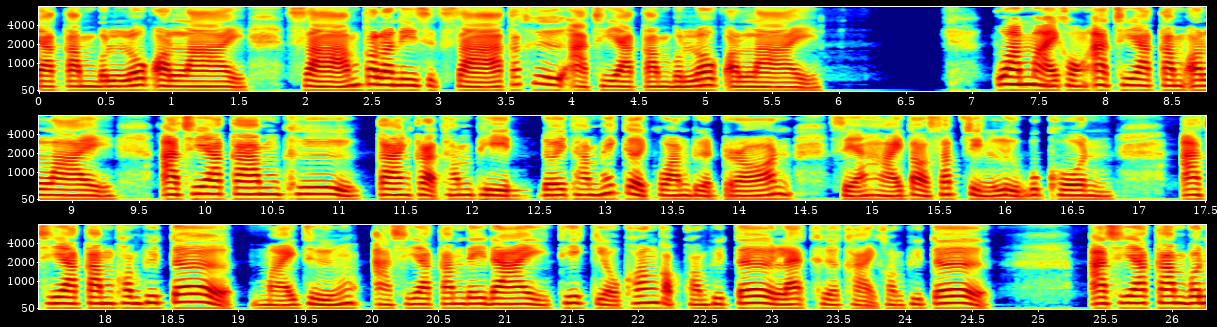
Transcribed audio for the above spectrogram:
ญากรรมบนโลกออนไลน์ 3. กรณีศึกษาก็คืออาชญากรรมบนโลกออนไลน์ ความหมายของอาชญากรรมออนไลน์ อาชญากรรมคือการกระทำผิด โดยทำให้เกิดความเดือดร้อน เสียหายต่อทรัพย์สินหรือบุคคล อาชญากรรมคอมพิวเตอร์ หมายถึงอาชญากรรมใด ๆ ที่เกี่ยวข้องกับคอมพิวเตอร์ และเครือข่ายคอมพิวเตอร์ อาชญากรรมบน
